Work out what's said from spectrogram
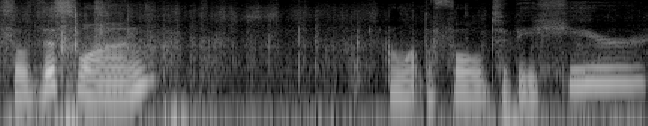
So this one I want the fold to be here.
